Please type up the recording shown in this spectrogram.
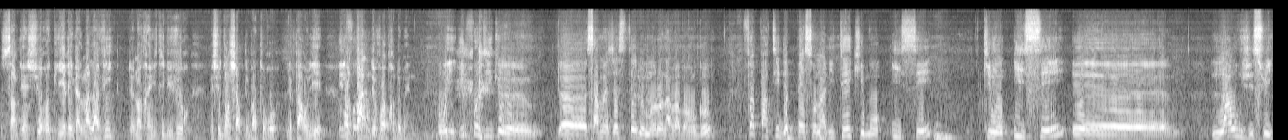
sans bien sûr recueillir également l'avis de notre invité du jour, M. Don Charles de Batoro, le parolier. Il On faut- parle de votre domaine. Oui, il faut dire que euh, Sa Majesté le Moro Navabango fait partie des personnalités qui m'ont hissé, qui m'ont hissé euh, là où je suis.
